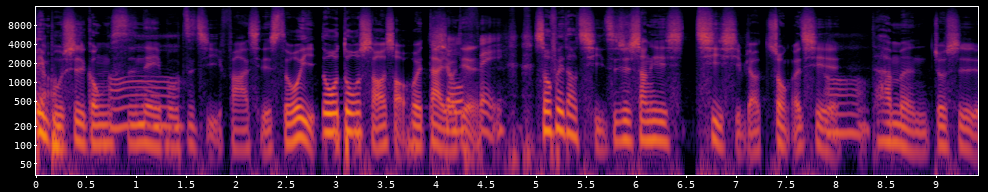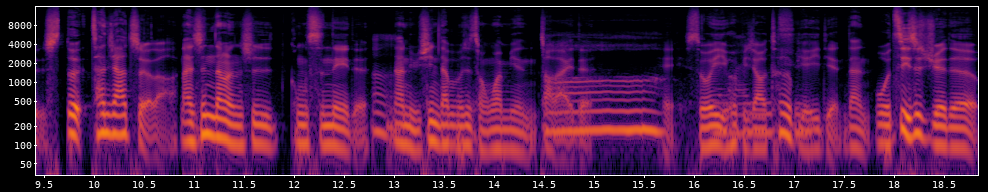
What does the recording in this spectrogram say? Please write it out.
并不是公司内部自己发起的，所以多多少少会带有点收费。到其次，就是商业气息比较重，而且他们就是对参加者啦，男生当然是公司内的，那女性大部分是从外面找来的，所以会比较特别一点。但我自己是觉得，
